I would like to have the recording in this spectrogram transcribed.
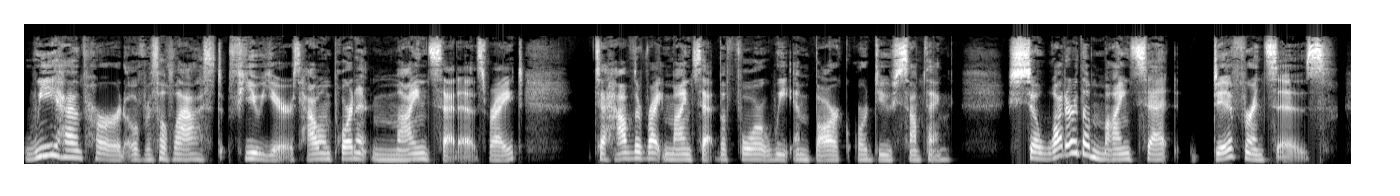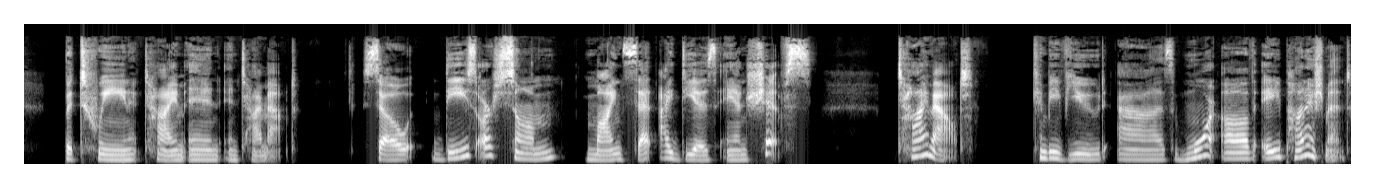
We have heard over the last few years how important mindset is, right? To have the right mindset before we embark or do something. So what are the mindset differences between time in and time out? So these are some mindset ideas and shifts. Timeout can be viewed as more of a punishment,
